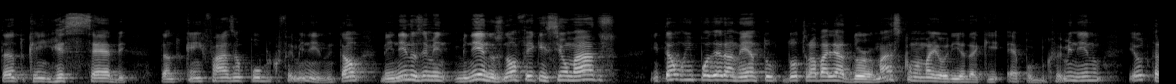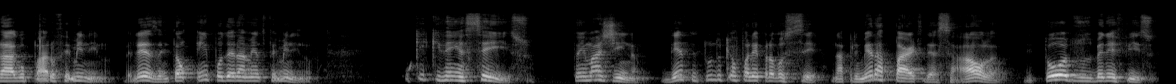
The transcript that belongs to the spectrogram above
tanto quem recebe, tanto quem faz é um público feminino. Então, meninos e meninos, não fiquem ciumados, então, empoderamento do trabalhador, mas como a maioria daqui é público feminino, eu trago para o feminino, beleza? Então, empoderamento feminino. O que, que vem a ser isso? Então, imagina, dentro de tudo que eu falei para você na primeira parte dessa aula, de todos os benefícios,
